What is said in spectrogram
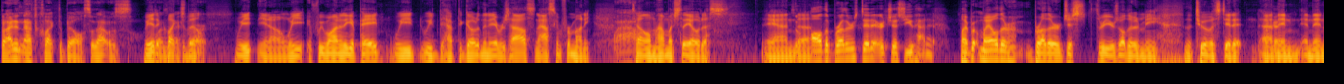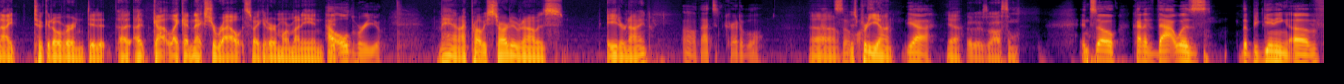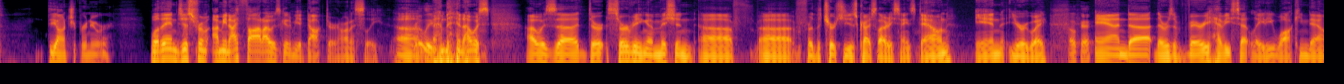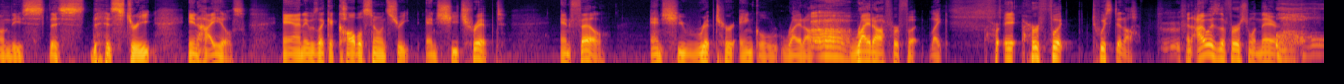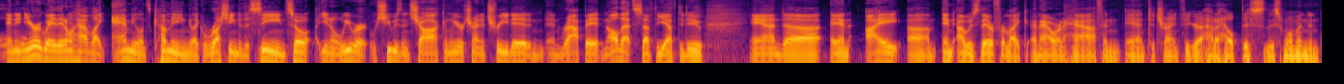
But I didn't have to collect the bill, so that was We had to collect nice the bill. part. We, you know, we if we wanted to get paid, we we'd have to go to the neighbor's house and ask him for money. Wow. Tell them how much they owed us. And So uh, all the brothers did it, or just you had it? my bro- my older brother, just three years older than me, the two of us did it, and then and then I took it over and did it. I, I got like an extra route so I could earn more money. And How did- old were you? Man, I probably started when I was eight or nine. Oh, that's incredible. Uh, That's so it was pretty young. Yeah. Yeah. That is awesome. And so kind of that was the beginning of the entrepreneur. Well, then just from, I mean, I thought I was going to be a doctor, honestly. Um, Really? And then I was, I was uh, der- serving a mission uh, f- uh, for the Church of Jesus Christ of Latter-day Saints down in Uruguay. Okay. And uh, there was a very heavy set lady walking down these this this street in high heels, and it was like a cobblestone street, and she tripped and fell, and she ripped her ankle right off right off her foot, like her it, her foot twisted off, and I was the first one there. Oh. And in Uruguay, they don't have like ambulance coming, like rushing to the scene. So, you know, we were, she was in shock and we were trying to treat it and, and wrap it and all that stuff that you have to do. And, uh, and I, um, and I was there for like an hour and a half and, and to try and figure out how to help this, this woman. And,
